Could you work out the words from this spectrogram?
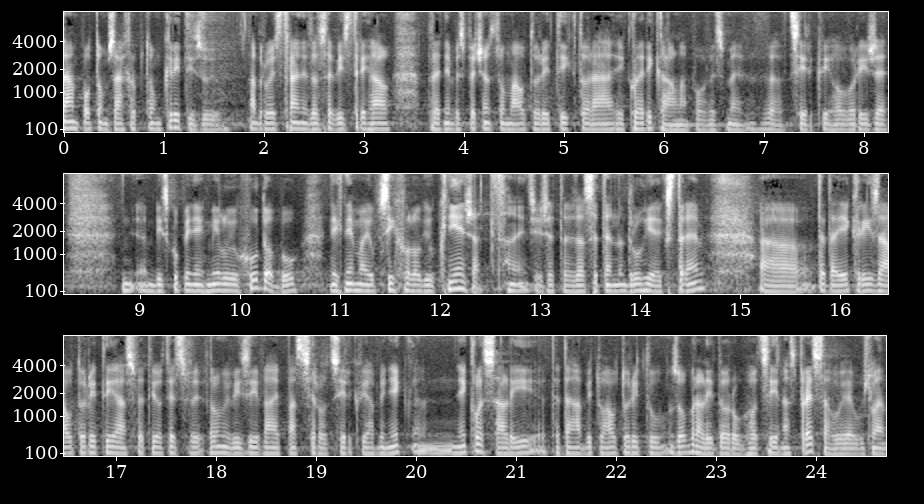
nám potom za chrbtom kritizujú. Na druhej strane zase vystrihal pred nebezpečenstvom autority, ktorá je klerikálna, povedzme, v cirkvi hovorí, že biskupy nech milujú chudobu, nech nemajú psychológiu kniežat. Čiže to je zase ten druhý extrém. Teda je kríza autority a svätý Otec veľmi vyzýva aj pastierov cirkvi, aby neklesali, teda aby tú autoritu zobrali do rúk, hoci nás presahuje už len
